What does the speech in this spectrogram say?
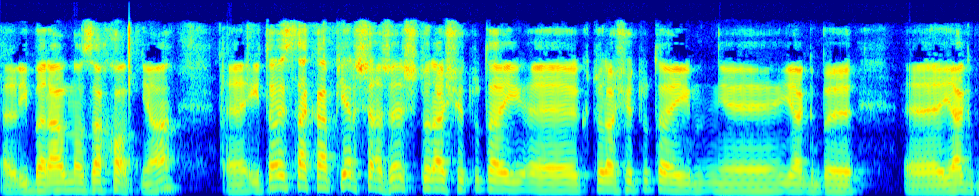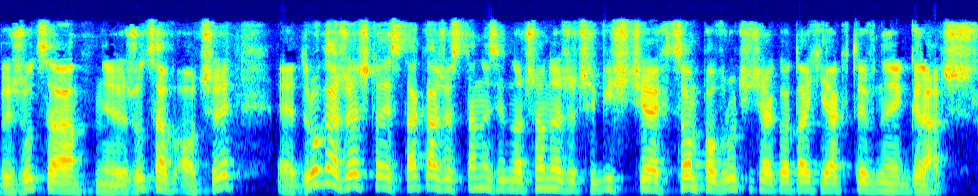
liberalno-zachodnia. I to jest taka pierwsza rzecz, która się tutaj, która się tutaj jakby jakby rzuca, rzuca w oczy. Druga rzecz to jest taka, że Stany Zjednoczone rzeczywiście chcą powrócić jako taki aktywny gracz.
